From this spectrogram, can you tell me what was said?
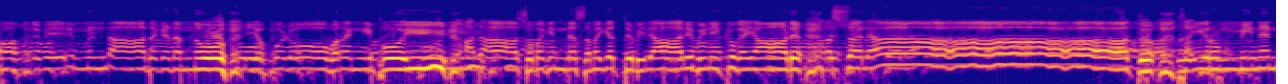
മൂന്ന് പേരും മിണ്ടാതെ കിടന്നു. എപ്പോഴോ ഉറങ്ങിപ്പോയി. അതാ സുബഹിന്റെ സമയത്ത് ബിലാൽ വിളിക്കുകയാണ് ഖൈറും മിനൻ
